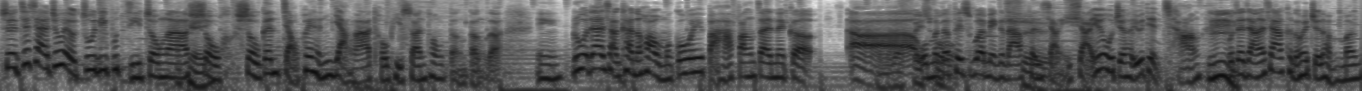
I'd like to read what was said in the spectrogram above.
所以接下来就会有注意力不集中啊手手跟脚会很痒啊，头皮酸痛等等的。嗯，如果大家想看的话，我们过会把它放在那个。啊、我们的我们的 Facebook 外面跟大家分享一下，因为我觉得有点长，嗯我再讲一下可能会觉得很闷。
